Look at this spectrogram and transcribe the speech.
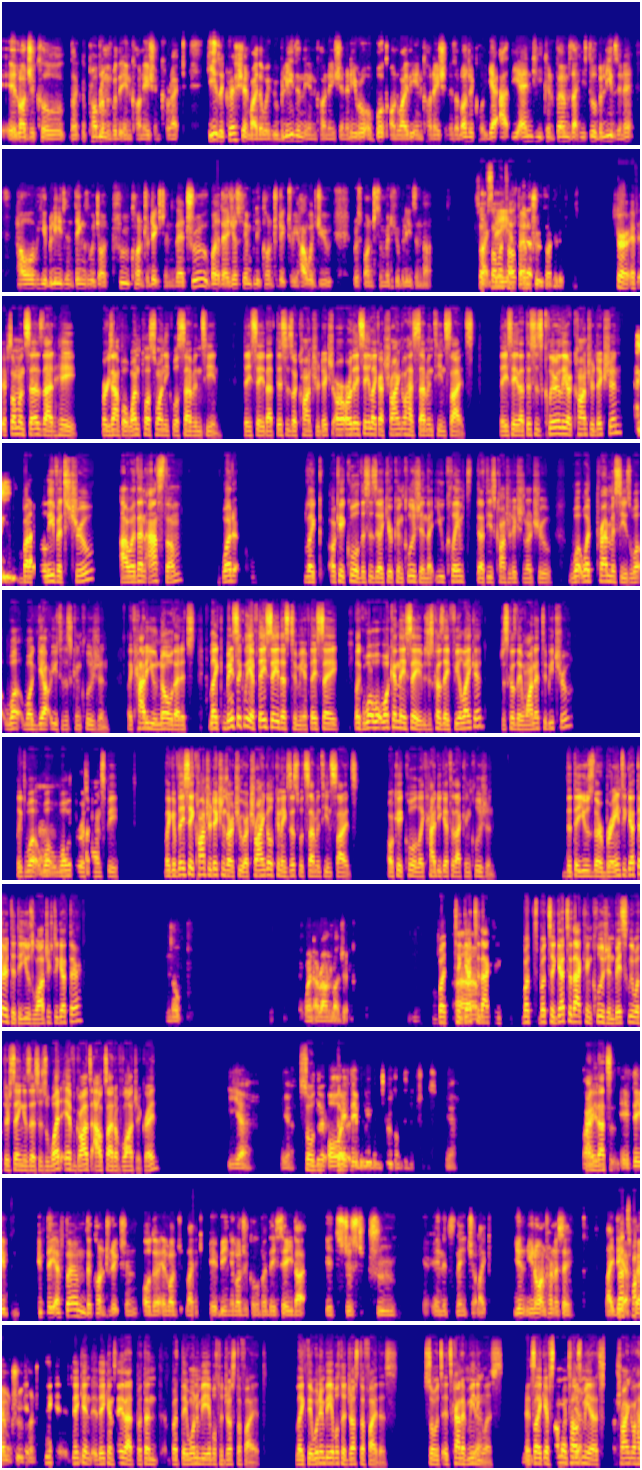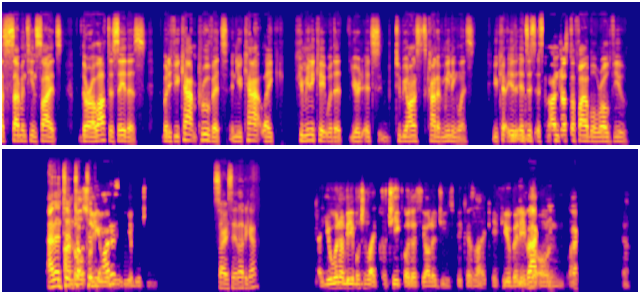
illogical, like the problems with the incarnation. Correct. He is a Christian, by the way, who believes in the incarnation, and he wrote a book on why the incarnation is illogical. Yet at the end, he confirms that he still believes in it. However, he believes in things which are true contradictions. They're true, but they're just simply contradictory. How would you respond to somebody who believes in that? So like if someone tells that, true contradictions. sure, if, if someone says that, hey, for example, one plus one equals 17, they say that this is a contradiction, or, or they say like a triangle has 17 sides. They say that this is clearly a contradiction, but I believe it's true. I would then ask them, what, like, okay, cool, this is like your conclusion that you claimed that these contradictions are true. What what premises, what what what got you to this conclusion? Like, how do you know that it's like basically if they say this to me, if they say like what what, what can they say? Just because they feel like it, just because they want it to be true? Like what what Um, what would the response be? Like if they say contradictions are true, a triangle can exist with 17 sides. Okay, cool. Like how do you get to that conclusion? Did they use their brain to get there? Did they use logic to get there? Nope. It went around logic. But to get to Um, that but but to get to that conclusion, basically what they're saying is this is what if God's outside of logic, right? Yeah. Yeah. So they're, Or they're- if they believe in true contradictions. Yeah. I mean, that's if they if they affirm the contradiction or the illog like it being illogical, but they say that it's just true in its nature. Like you you know what I'm trying to say? Like they That's fine. affirm true They- contradiction. they can, they can they can say that, but then but they wouldn't be able to justify it. Like they wouldn't be able to justify this. So it's it's kind of Yeah. meaningless. It's Mm. like if someone tells Yeah. me a triangle has 17 sides, they're allowed to say this. But if you can't prove it and you can't like communicate with it, you're it's to be honest, it's kind of meaningless. You can Yeah. it's it's an unjustifiable worldview. And then to, And to, also to be honest, be to sorry, say that again. you wouldn't be able to like critique other theologies because like if you believe Exactly, your own like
